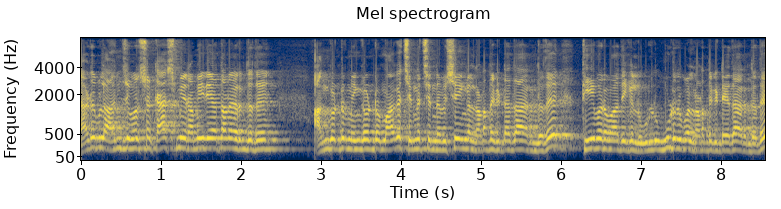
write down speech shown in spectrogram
நடுவில் அஞ்சு வருஷம் காஷ்மீர் அமைதியாக தானே இருந்தது. அங்கொன்றும் இங்கொன்றுமாக சின்ன சின்ன விஷயங்கள் நடந்துக்கிட்டே தான் இருந்தது. தீவிரவாதிகள் உள் ஊடுருவல் நடந்துக்கிட்டே தான் இருந்தது.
